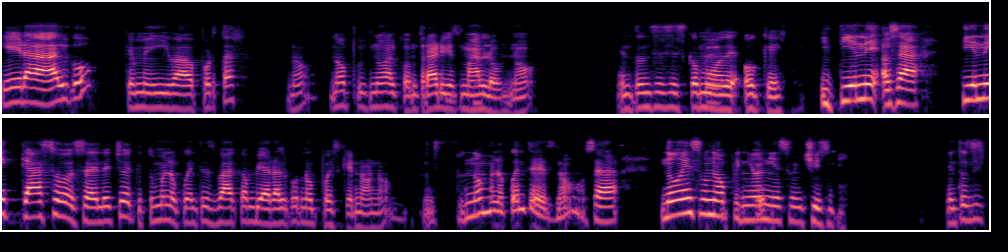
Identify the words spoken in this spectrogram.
que era algo que me iba a aportar, ¿no? No, pues no, al contrario, es malo, ¿no? Entonces es como de, ok. Y tiene, o sea, tiene caso, o sea, el hecho de que tú me lo cuentes va a cambiar algo, no, pues que no, ¿no? Pues, no me lo cuentes, ¿no? O sea, no es una opinión ni es un chisme. Entonces,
